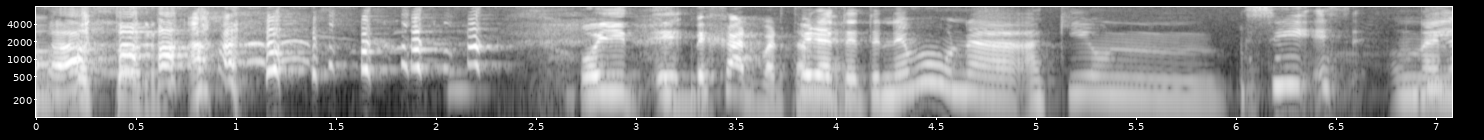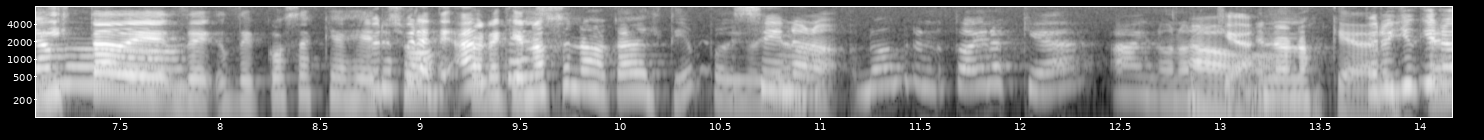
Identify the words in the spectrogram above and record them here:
doctor. Oye, eh, De Harvard también. Espérate, tenemos una aquí un, Sí, es, una digamos- lista de, de- de cosas que has Pero hecho espérate, para que no se nos acabe el tiempo. Digo Sí, yo, no, no, no, pero no, todavía nos queda. Ay, no nos Ah. queda. No nos queda. Pero yo quiero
